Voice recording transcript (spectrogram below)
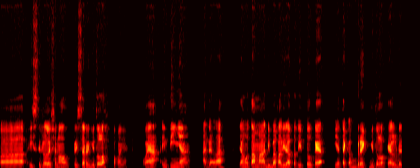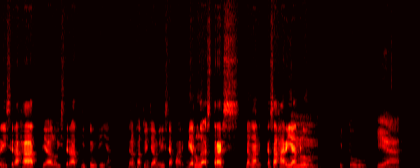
uh, isti relational pressure gitu loh pokoknya. Pokoknya intinya adalah yang utama di bakal didapat itu kayak ya take a break gitu loh kayak lu dari istirahat ya lu istirahat gitu intinya. Dalam satu jam ini setiap hari. Biar lu nggak stres dengan keseharian lu. Hmm, itu Iya.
